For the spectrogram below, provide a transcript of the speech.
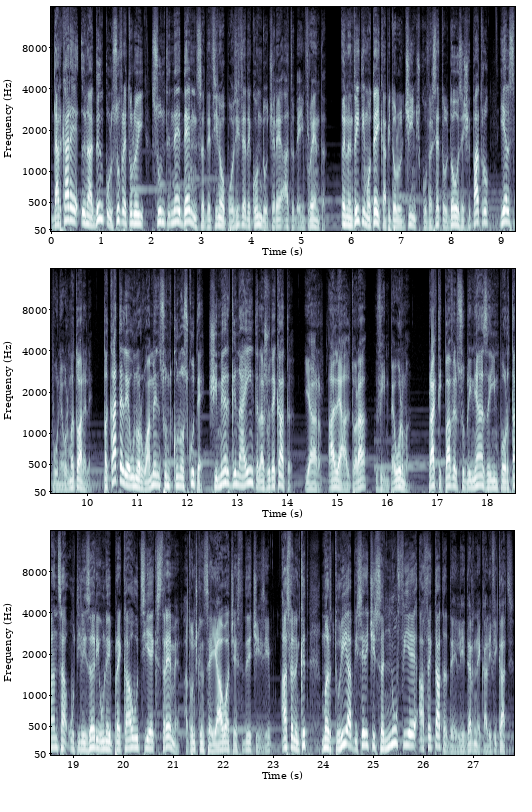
dar care în adâncul sufletului sunt nedemni să dețină o poziție de conducere atât de influentă. În 1 Timotei, capitolul 5, cu versetul 24, el spune următoarele. Păcatele unor oameni sunt cunoscute și merg înainte la judecată, iar ale altora vin pe urmă. Practic, Pavel subliniază importanța utilizării unei precauții extreme atunci când se iau aceste decizii, astfel încât mărturia bisericii să nu fie afectată de lideri necalificați.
